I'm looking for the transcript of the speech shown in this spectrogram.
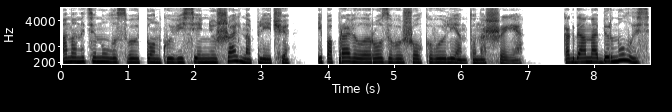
Она натянула свою тонкую весеннюю шаль на плечи и поправила розовую шелковую ленту на шее. Когда она обернулась,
